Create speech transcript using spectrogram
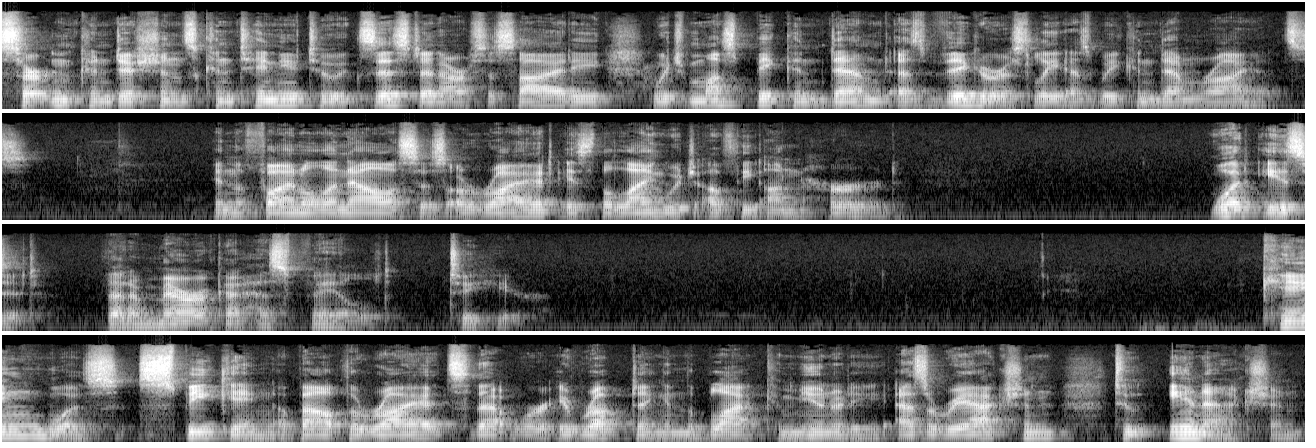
Certain conditions continue to exist in our society which must be condemned as vigorously as we condemn riots. In the final analysis, a riot is the language of the unheard. What is it that America has failed to hear? King was speaking about the riots that were erupting in the black community as a reaction to inaction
